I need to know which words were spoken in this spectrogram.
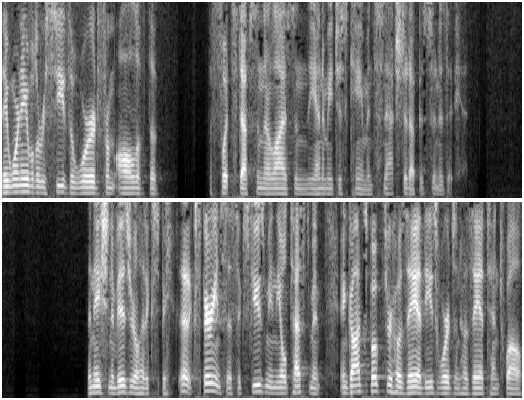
they weren't able to receive the word from all of the, the footsteps in their lives and the enemy just came and snatched it up as soon as it hit? The nation of Israel had, had experienced this, excuse me, in the Old Testament. And God spoke through Hosea these words in Hosea 10:12.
